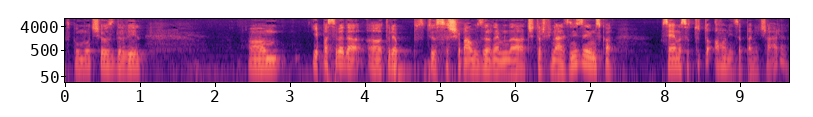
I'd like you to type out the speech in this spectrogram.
z pomočjo zdravil. Um, je pa seveda, uh, treba, se še malo ozrnem na četrtfinale z Nizozemsko, vseeno so tudi oni zapaničarili,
